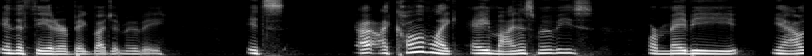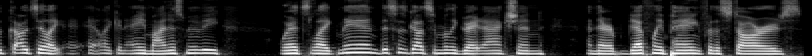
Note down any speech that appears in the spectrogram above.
in the theater big budget movie. It's I, I call them like A minus movies or maybe yeah I would, I would say like like an A minus movie where it's like, man, this has got some really great action, and they're definitely paying for the stars,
